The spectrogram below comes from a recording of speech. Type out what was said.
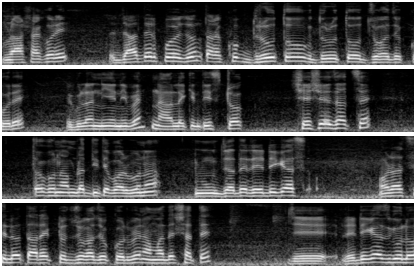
আমরা আশা করি যাদের প্রয়োজন তারা খুব দ্রুত দ্রুত যোগাযোগ করে এগুলো নিয়ে নেবেন। নাহলে কিন্তু স্টক শেষ হয়ে যাচ্ছে। তখন আমরা দিতে পারব না। এবং যাদের রেডি গাছ অর্ডার ছিল তারা একটু যোগাযোগ করবেন আমাদের সাথে। যে রেডি গাছগুলো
